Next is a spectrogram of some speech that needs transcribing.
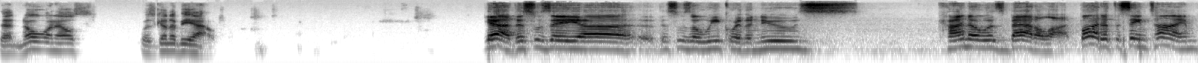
that no one else was going to be out. Yeah, this was a uh, this was a week where the news kind of was bad a lot, but at the same time,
